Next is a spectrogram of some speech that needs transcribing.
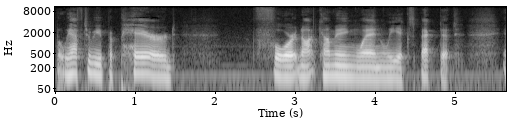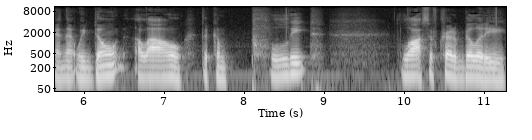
but we have to be prepared for it not coming when we expect it, and that we don't allow the complete loss of credibility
